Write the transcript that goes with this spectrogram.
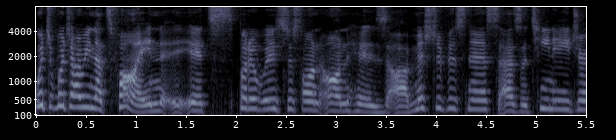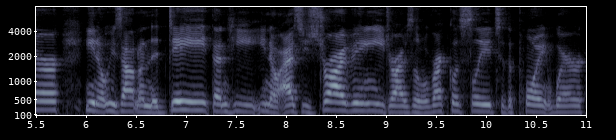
which, which I mean, that's fine. It's, but it was just on on his uh, mischievousness as a teenager. You know, he's out on a date. Then he, you know, as he's driving, he drives a little recklessly to the point where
